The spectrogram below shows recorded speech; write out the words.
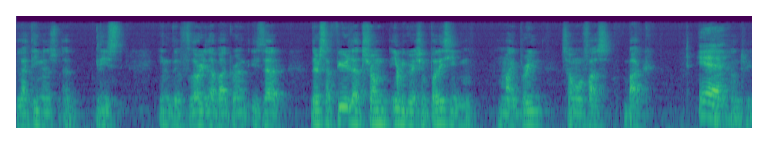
Latinos, at least in the Florida background, is that there's a fear that Trump immigration policy m- might bring some of us back Yeah. to the country.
